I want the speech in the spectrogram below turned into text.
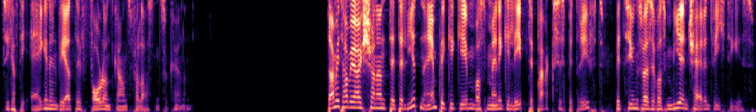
sich auf die eigenen Werte voll und ganz verlassen zu können. Damit habe ich euch schon einen detaillierten Einblick gegeben, was meine gelebte Praxis betrifft, beziehungsweise was mir entscheidend wichtig ist.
